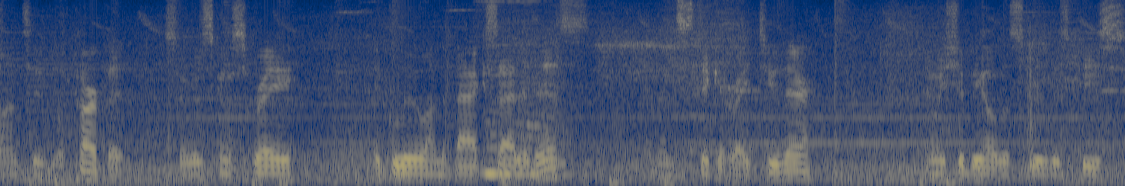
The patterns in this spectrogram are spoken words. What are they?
onto the carpet. So we're just gonna spray the glue on the back side of this and then stick it right to there. And we should be able to screw this piece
